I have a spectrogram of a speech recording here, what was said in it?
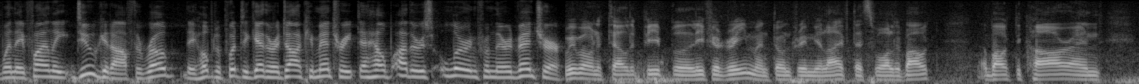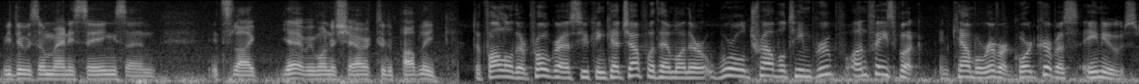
When they finally do get off the road, they hope to put together a documentary to help others learn from their adventure. We want to tell the people, live your dream and don't dream your life. That's what about, about the car and we do so many things and it's like, yeah, we want to share it to the public. To follow their progress, you can catch up with them on their World Travel Team group on Facebook. In Campbell River, Gord Kurbis, A News.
